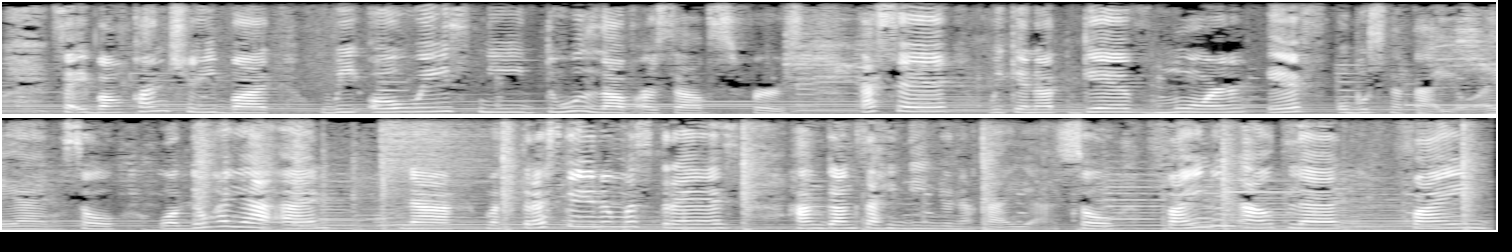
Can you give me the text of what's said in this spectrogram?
sa ibang country, but we always need to love ourselves first. Kasi, we cannot give more if ubos na tayo. Ayan. So, huwag niyong hayaan na ma-stress kayo ng ma-stress, hanggang sa hindi nyo na kaya. So, find an outlet, find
